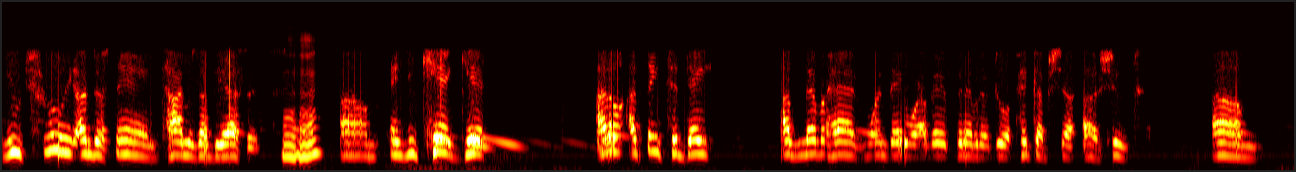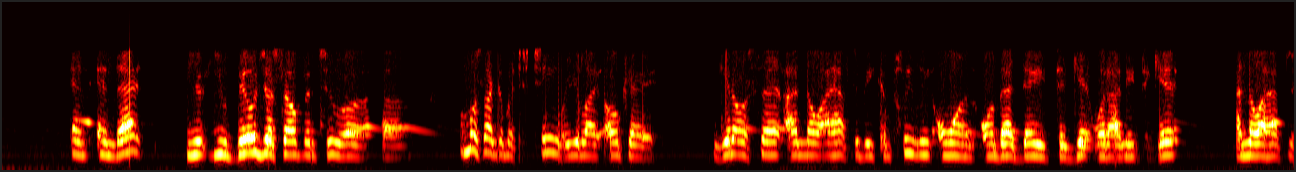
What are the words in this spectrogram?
you truly understand time is of the essence, mm-hmm. um, and you can't get. I don't. I think to date, I've never had one day where I've been able to do a pickup sh- uh, shoot, um, and and that you you build yourself into a, a almost like a machine where you're like, okay, get on set. I know I have to be completely on on that day to get what I need to get. I know I have to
